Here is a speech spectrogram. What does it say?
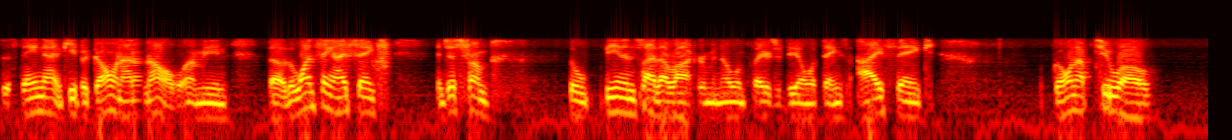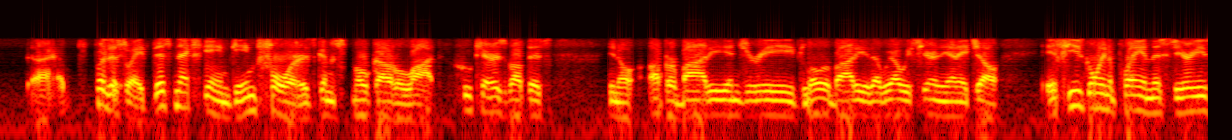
sustain that and keep it going? I don't know. I mean, the the one thing I think, and just from the being inside that locker room and knowing players are dealing with things, I think going up 2-0. Uh, put it this way: this next game, Game Four, is going to smoke out a lot. Who cares about this? You know, upper body injury, lower body that we always hear in the NHL. If he's going to play in this series,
